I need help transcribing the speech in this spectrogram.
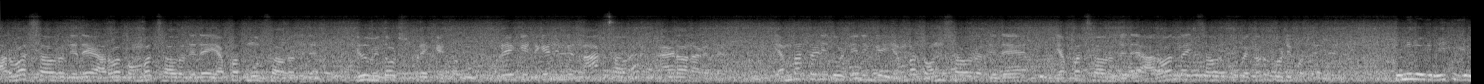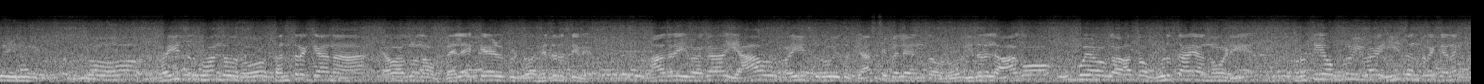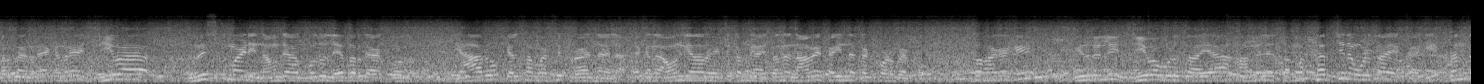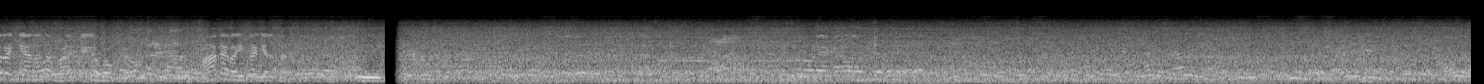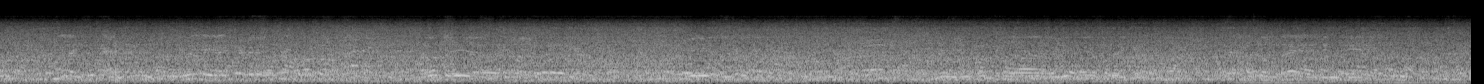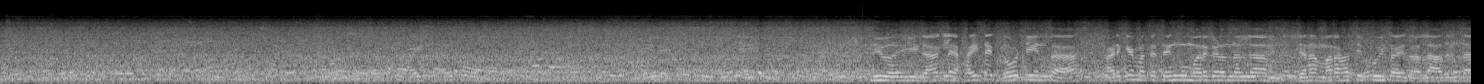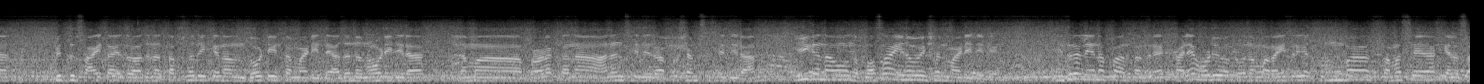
ಅರವತ್ತು ಸಾವಿರದಿದೆ ಅರವತ್ತೊಂಬತ್ತು ಸಾವಿರದಿದೆ ಎಪ್ಪತ್ತ್ಮೂರು ಸಾವಿರದಿದೆ ಇದು ವಿತೌಟ್ ಸ್ಪ್ರೇ ಕಿಟ್ ಸ್ಪ್ರೇ ಕಿಟ್ಗೆ ನಿಮಗೆ ನಾಲ್ಕು ಸಾವಿರ ಆ್ಯಡ್ ಆನ್ ಆಗುತ್ತೆ. ಎಂಬತ್ತಡಿ ದೋಟಿ ನಿಮಗೆ ಎಂಬತ್ತೊಂದು ಸಾವಿರದಿದೆ ಎಪ್ಪತ್ತು ಸಾವಿರದಿದೆ ಅರವತ್ತೈದು ಸಾವಿರಕ್ಕೂ ಬೇಕಾದ್ರೂ ದೋಟಿ ರೈತರಿಗೆಲ್ಲ ಏನಾದ್ರು ಸೊ ರೈತರು ಬಾಂಧವರು ತಂತ್ರಜ್ಞಾನ ಯಾವಾಗಲೂ ನಾವು ಬೆಲೆ ಕೇಳಿಬಿಟ್ಟು ಹೆದರ್ತೀವಿ. ಆದರೆ ಇವಾಗ ಯಾವ ರೈತರು, ಇದು ಜಾಸ್ತಿ ಬೆಲೆ ಅಂತವರು, ಇದರಲ್ಲಿ ಆಗೋ ಉಪಯೋಗ ಅಥವಾ ಉಳಿತಾಯ ನೋಡಿ ಪ್ರತಿಯೊಬ್ಬರು ಇವಾಗ ಈ ತಂತ್ರಜ್ಞಾನಕ್ಕೆ ಬರ್ತಾ ಇದ್ದಾರೆ. ಯಾಕಂದರೆ ಜೀವ ರಿಸ್ಕ್ ಮಾಡಿ ನಮ್ಮದೇ ಆಗ್ಬೋದು ಲೇಬರ್ದೇ ಆಗ್ಬೋದು. ಯಾರೂ ಕೆಲಸ ಮಾಡಿಸಿ ಪ್ರಯೋಜನ ಇಲ್ಲ. ಯಾಕಂದರೆ ಅವ್ನಿಗೇನಾದ್ರು ಹೆಚ್ಚು ಕಮ್ಮಿ ಆಯಿತು ಅಂದರೆ ನಾವೇ ಕೈಯಿಂದ ಕಟ್ಕೊಡ್ಬೇಕು. ಸೊ ಹಾಗಾಗಿ ಇದರಲ್ಲಿ ಜೀವ ಉಳಿತಾಯ, ಆಮೇಲೆ ತಮ್ಮ ಖರ್ಚಿನ ಉಳಿತಾಯಕ್ಕಾಗಿ ತಂತ್ರಜ್ಞಾನದ ಬಳಕೆಗೆ ಹೋಗಬೇಕು. ಆಗ ರೈತ ಗೆಲ್ತಾನೆ ನೀವು ಈಗಾಗಲೇ ಹೈಟೆಕ್ ದೋಟಿ ಅಂತ ಅಡಿಕೆ ಮತ್ತು ತೆಂಗು ಮರಗಳನ್ನೆಲ್ಲ ಜನ ಮರ ಹತ್ತಿ ಕುಯ್ತಾ ಇದ್ರಲ್ಲ, ಅದರಿಂದ ಬಿದ್ದು ಸಾಯ್ತಾ ಇದ್ರು. ಅದನ್ನು ತಪ್ಪಿಸೋದಕ್ಕೆ ನಾನು ದೋಟಿ ಅಂತ ಮಾಡಿದ್ದೆ. ಅದನ್ನು ನೋಡಿದ್ದೀರಾ? ನಮ್ಮ ಪ್ರಾಡಕ್ಟನ್ನು ಆನಂದಿಸಿದ್ದೀರಾ? ಪ್ರಶಂಸಿಸಿದ್ದೀರಾ? ಈಗ ನಾವು ಒಂದು ಹೊಸ ಇನೋವೇಷನ್ ಮಾಡಿದ್ದೀವಿ. ಇದರಲ್ಲಿ ಏನಪ್ಪ ಅಂತಂದರೆ, ಕಳೆ ಹೊಡೆಯೋದು ನಮ್ಮ ರೈತರಿಗೆ ತುಂಬ ಸಮಸ್ಯೆಯ ಕೆಲಸ.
